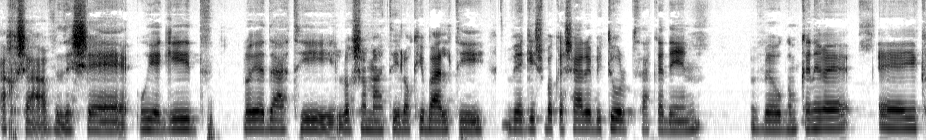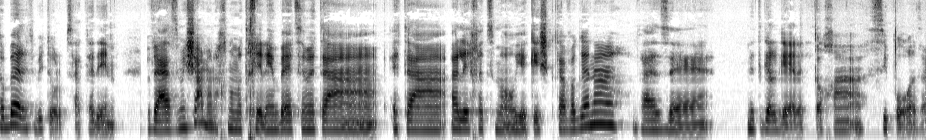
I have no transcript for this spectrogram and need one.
עכשיו זה שהוא יגיד לא ידעתי, לא שמעתי, לא קיבלתי, ויגיש בקשה לביטול פסק הדין, והוא גם כנראה אה, יקבל את ביטול פסק הדין. ואז משם אנחנו מתחילים בעצם את, ה, את ההליך עצמו, הוא יגיש כתב הגנה, ואז אה, נתגלגל לתוך הסיפור הזה.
